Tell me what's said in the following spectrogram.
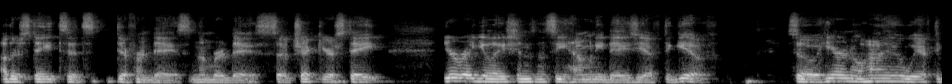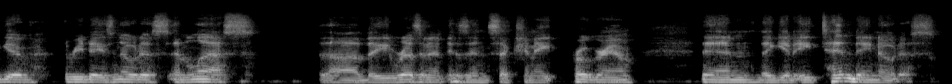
Other states, it's different days, number of days. So check your state, your regulations, and see how many days you have to give. So here in Ohio, we have to give three days notice unless uh, the resident is in Section 8 program. Then they get a 10 day notice.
